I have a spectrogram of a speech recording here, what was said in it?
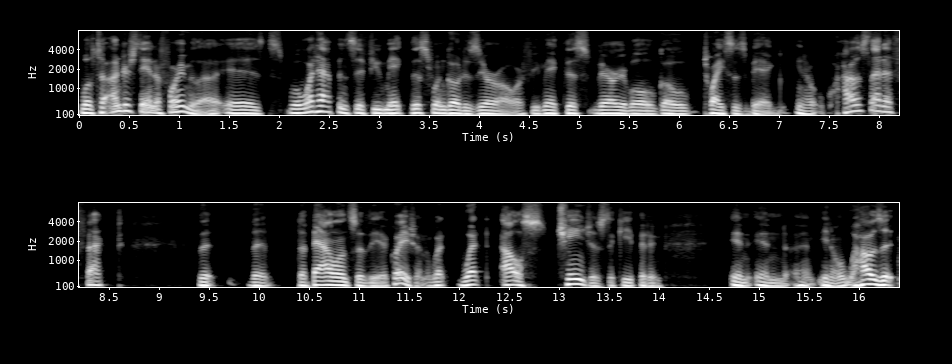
well to understand a formula is well what happens if you make this one go to zero or if you make this variable go twice as big you know how does that affect the the the balance of the equation what what else changes to keep it in in in uh, you know how does it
